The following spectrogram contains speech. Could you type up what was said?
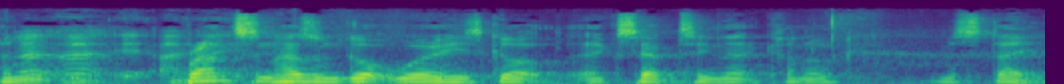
And I- I- Branson hasn't got where he's got accepting that kind of mistake.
